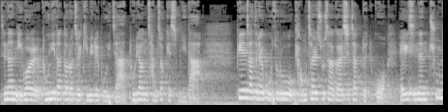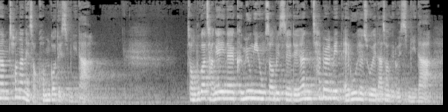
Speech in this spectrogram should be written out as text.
지난 1월 돈이 다 떨어질 기미를 보이자 돌연 잠적했습니다. 피해자들의 고소로 경찰 수사가 시작됐고 A씨는 충남 천안에서 검거됐습니다. 정부가 장애인의 금융이용 서비스에 대한 차별 및 애로 해소에 나서기로 했습니다.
